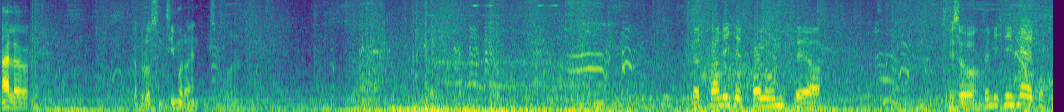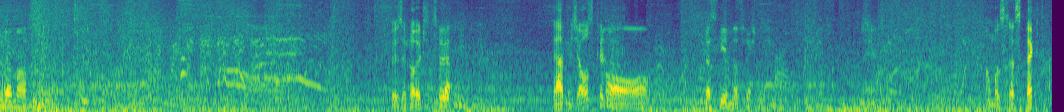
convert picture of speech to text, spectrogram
Hallo. Ich habe Lust, ein Timo da hinten zu holen. Das fand ich jetzt voll unfair. Wieso? Finde ich nicht nett, was du da machst. Böse Leute töten? Der hat mich ausgelacht. Oh. Das geht natürlich nicht. Man muss Respekt haben.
